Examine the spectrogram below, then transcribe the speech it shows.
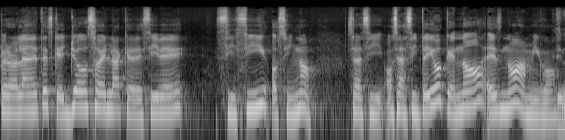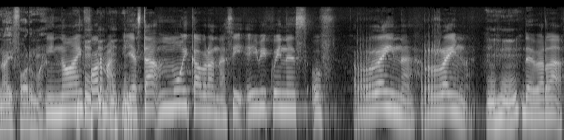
pero la neta es que yo soy la que decide si sí o si no. O sea, si, o sea, si te digo que no, es no, amigo. Y no hay forma. Y no hay forma. y está muy cabrón. Así, A.B. Queen es, uf, reina, reina. De verdad.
